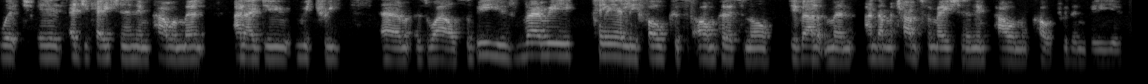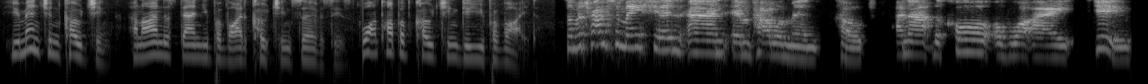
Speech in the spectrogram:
which is education and empowerment, and I do retreats um, as well. So BU's very clearly focused on personal development, and I'm a transformation and empowerment coach within BU. You mentioned coaching, and I understand you provide coaching services. What type of coaching do you provide? So I'm a transformation and empowerment coach, and at the core of what I do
